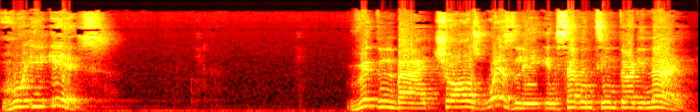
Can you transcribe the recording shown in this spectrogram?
who he is written by Charles Wesley in 1739.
